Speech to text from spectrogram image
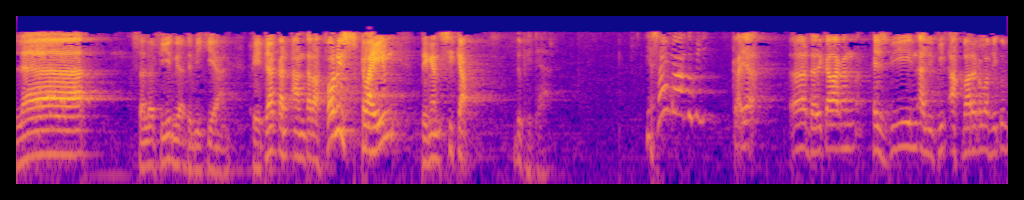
La salafiyin tidak demikian. Bedakan antara fonis klaim dengan sikap. Itu beda. Ya sama antum ini. Kayak uh, dari kalangan hezbin, ahli bid'ah barakallahu fikum.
